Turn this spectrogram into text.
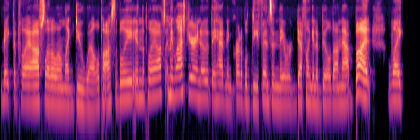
make the playoffs, let alone like do well possibly in the playoffs. I mean, last year I know that they had an incredible defense and they were definitely going to build on that. But like,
